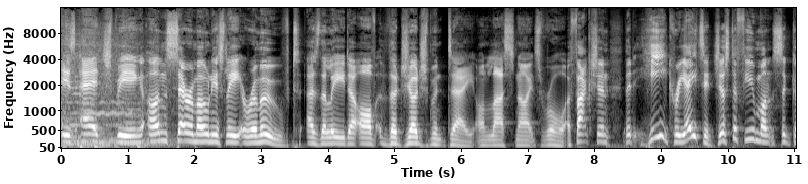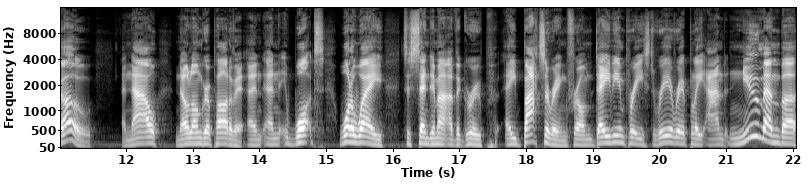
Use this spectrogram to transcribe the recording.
Is Edge being unceremoniously removed as the leader of the Judgment Day on last night's Raw, a faction that he created just a few months ago, and now no longer a part of it. And and what what a way to send him out of the group. A battering from Damian Priest, Rhea Ripley, and new member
